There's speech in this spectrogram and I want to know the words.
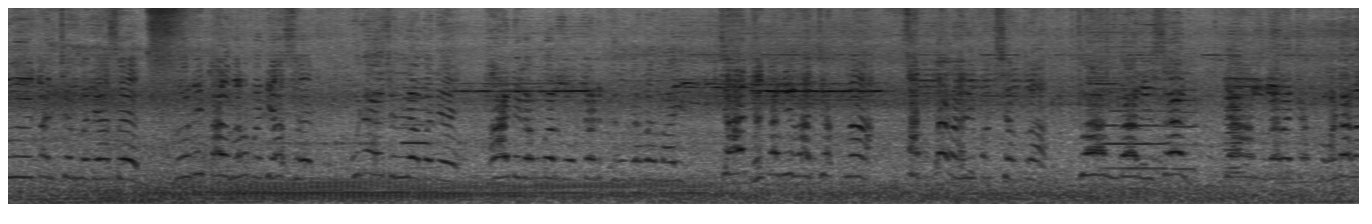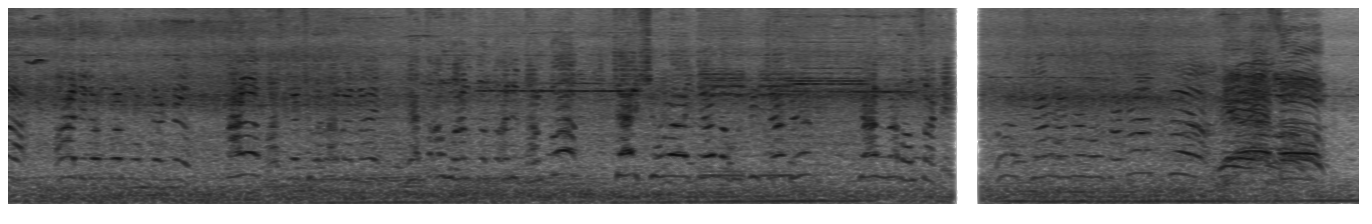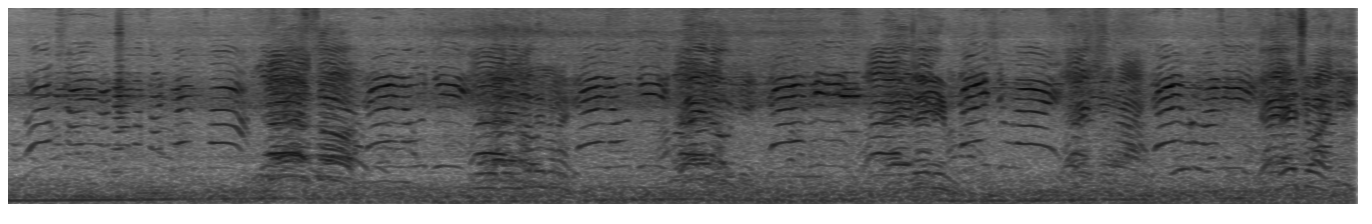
मध्ये असेल. लोणी मध्ये असेल पुणे जिल्ह्यामध्ये हा दिगंबर गोपगड फिरू देणार नाही. ज्या ठिकाणी राज्यातला सत्ताधारी पक्षातला जो आमदार दिसेल त्या आमदाराच्या तोंडाला हा दिगंबर गोपदंड काळं फासल्याशिवाय राहणार नाही. याचं आव्हान करतो आणि थांबतो. जय शिवराय जय लहुजी जय भीम. जय अण्णा भाऊ साठे जय अण्णा भाऊ लोकशाही रणामा साठ्यांचा जय भीम. जय शिवराय जय शिवराय. जय भवानी. जय शिवाजी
